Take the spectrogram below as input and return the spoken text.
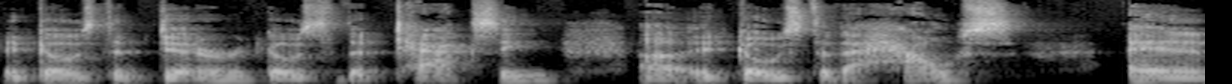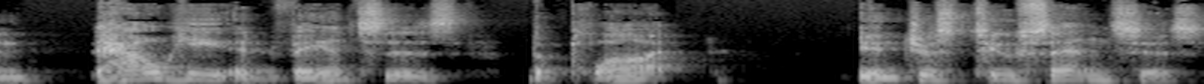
it goes to dinner, it goes to the taxi, uh, it goes to the house, and how he advances the plot in just two sentences.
